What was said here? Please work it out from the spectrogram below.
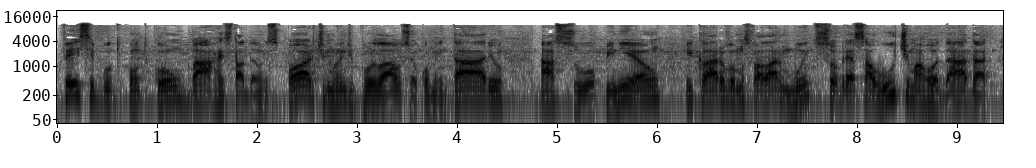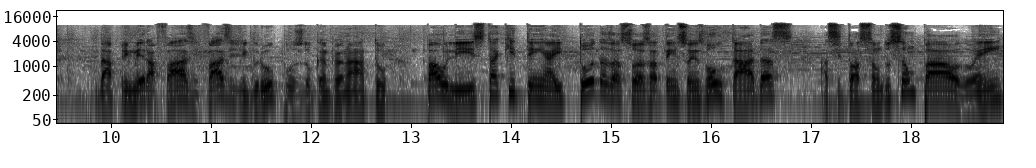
facebook.com.br Estadão Esporte. Mande por lá o seu comentário, a sua opinião. E claro, vamos falar muito sobre essa última rodada da primeira fase, fase de grupos do Campeonato Paulista, que tem aí todas as suas atenções voltadas à situação do São Paulo, hein?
